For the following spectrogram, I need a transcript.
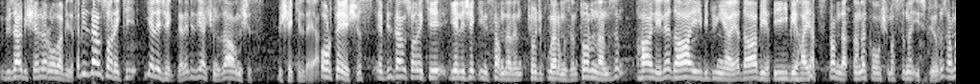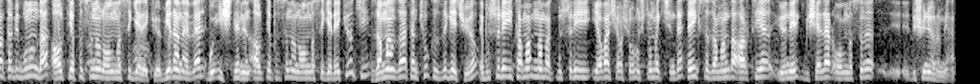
güzel bir şeyler olabilir. E Bizden sonraki geleceklere biz yaşımızı almışız bir şekilde yani. Orta yaşız. E bizden sonraki gelecek insanların, çocuklarımızın, torunlarımızın hali haliyle daha iyi bir dünyaya, daha bir iyi bir hayat standartlarına kavuşmasını istiyoruz. Ama tabii bunun da altyapısının olması gerekiyor. Bir an evvel bu işlerin altyapısının olması gerekiyor ki zaman zaten çok hızlı geçiyor. E bu süreyi tamamlamak, bu süreyi yavaş yavaş oluşturmak için de en kısa zamanda artıya yönelik bir şeyler olmasını e, düşünüyorum yani.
